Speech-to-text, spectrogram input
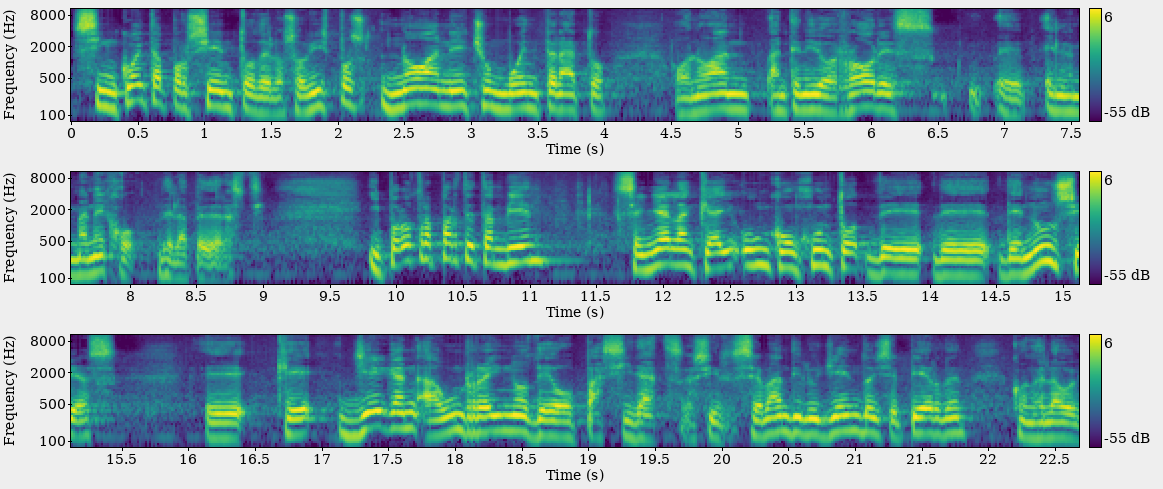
50% de los obispos no han hecho un buen trato o no han, han tenido errores eh, en el manejo de la pederastia. Y por otra parte también señalan que hay un conjunto de, de denuncias eh, que llegan a un reino de opacidad, es decir, se van diluyendo y se pierden con el agua.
